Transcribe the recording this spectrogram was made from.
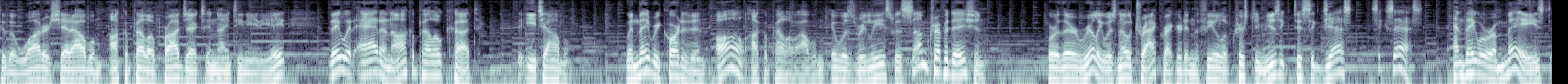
to the Watershed album Acapella Project in 1988, they would add an a cappella cut to each album. When they recorded an all a cappella album, it was released with some trepidation, for there really was no track record in the field of Christian music to suggest success, and they were amazed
